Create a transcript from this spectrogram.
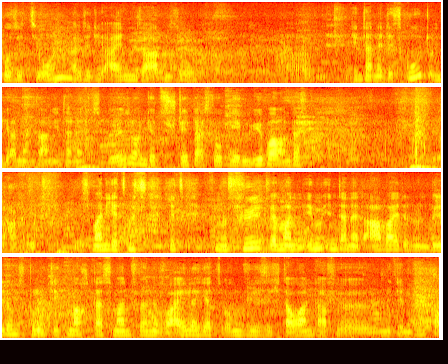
Positionen. Also die einen sagen so, äh, Internet ist gut und die anderen sagen, Internet ist böse und jetzt steht das so gegenüber und das gut, ich meine, jetzt, jetzt man fühlt, wenn man im Internet arbeitet und Bildungspolitik macht, dass man für eine Weile jetzt irgendwie sich dauernd dafür äh, mit dem Buch äh,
